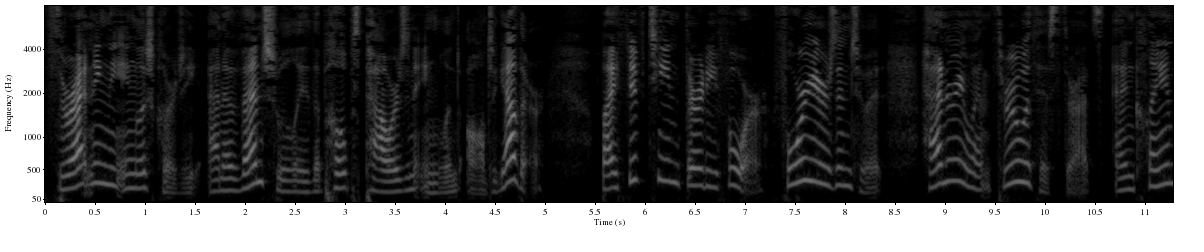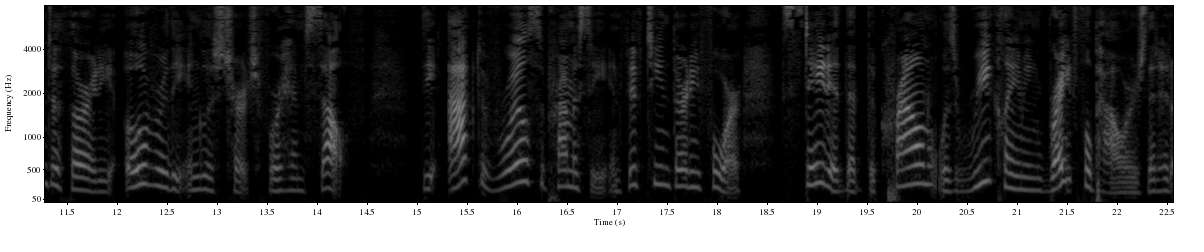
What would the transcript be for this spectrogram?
threatening the English clergy and eventually the Pope's powers in England altogether. By 1534, four years into it, Henry went through with his threats and claimed authority over the English church for himself. The Act of Royal Supremacy in 1534 stated that the crown was reclaiming rightful powers that had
